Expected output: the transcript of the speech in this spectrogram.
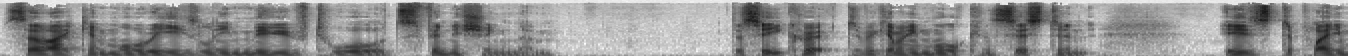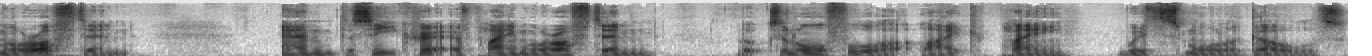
so that I can more easily move towards finishing them. The secret to becoming more consistent is to play more often, and the secret of playing more often looks an awful lot like playing with smaller goals.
